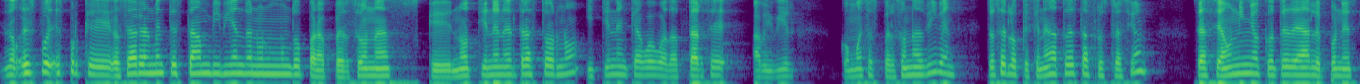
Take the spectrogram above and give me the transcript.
No, es, por- es porque, o sea, realmente están viviendo en un mundo para personas que no tienen el trastorno y tienen que a huevo adaptarse a vivir como esas personas viven. Entonces, lo que genera toda esta frustración. O sea, si a un niño con TDA le pones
